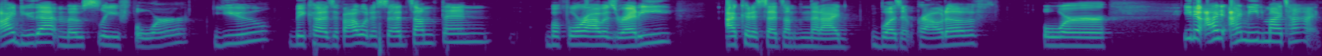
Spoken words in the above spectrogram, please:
I do that mostly for you because if I would have said something before I was ready, I could have said something that I wasn't proud of or you know, I, I need my time.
